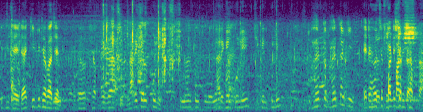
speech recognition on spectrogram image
কি পিঠা এটা? কি পিঠা বাজেন এটা হচ্ছে আপনার নারিকেল পুলি। নারকেল পুলি? নারিকেল পুলি চিকেন পুলি। ভাইয়েরটা ভাইয়েরটা কি? এটা হচ্ছে পাটিসাপটা।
